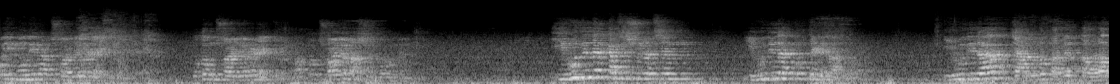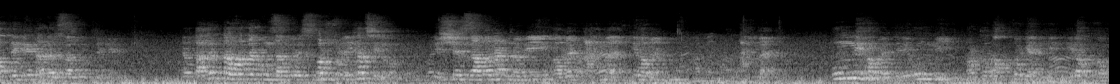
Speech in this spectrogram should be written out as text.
ওই মদিনার ছয় জনের একজন। প্রথম ছয় জনের একজন মাত্র ছয় জন আসেন প্রথমে ইহুদিদের কাছে শুনেছেন ইহুদিরা কোথা থেকে জানলো? ইহুদিরা জানলো তাদের তাওরাত থেকে তাদের জাবুর থেকে। তাদের তাওরাত এবং জাবুর স্পষ্ট লেখা ছিল শেষ জামানার নবী হবেন আহমেদ। কি হবেন? আহমেদ। উম্মি হবেন তিনি উম্মি অর্থাৎ অক্ষর জ্ঞানী নিরক্ষর।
